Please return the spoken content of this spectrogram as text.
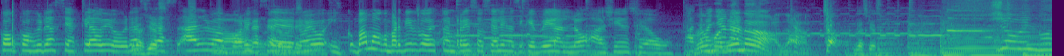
Cocos. Gracias, Claudio. Gracias, Gracias. Alba, No, por gracias a este nuevo. Y vamos a compartir todo esto en redes sociales, así que véanlo allí en Ciudad U. Hasta mañana. Chao. Gracias. Yo vengo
